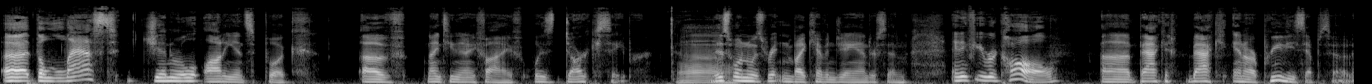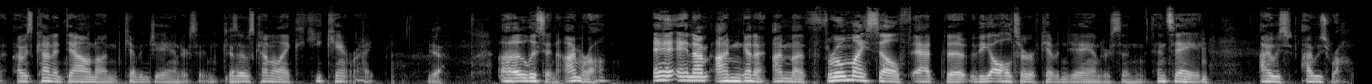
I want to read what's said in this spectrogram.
Uh, the last general audience book of 1995 was Dark Saber. This one was written by Kevin J. Anderson, and if you recall, uh, back back in our previous episode, I was kind of down on Kevin J. Anderson because I was kind of like he can't write. Yeah. Uh, listen, I'm wrong, and, and I'm I'm gonna I'm gonna throw myself at the the altar of Kevin J. Anderson and say I was I was wrong.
